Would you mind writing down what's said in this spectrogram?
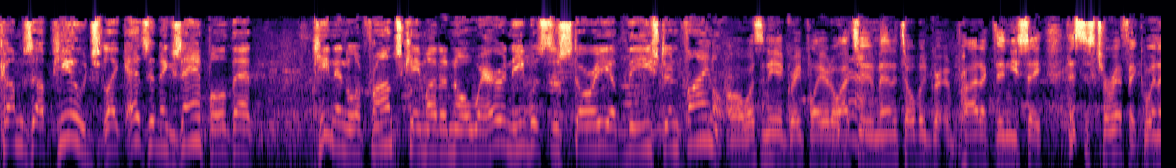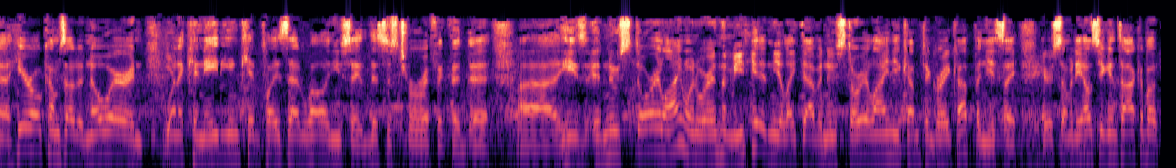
comes up huge. Like, as an example, that Kienan LaFrance came out of nowhere, and he was the story of the Eastern Final. Oh, wasn't he a great player to watch? Yeah. A Manitoba product, and you say this is terrific. When a hero comes out of nowhere, and when a Canadian kid plays that well, and you say this is terrific. That uh, uh, he's a new storyline. When we're in the media, and you like to have a new storyline, you come to Grey Cup, and you say here's somebody else you can talk about.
